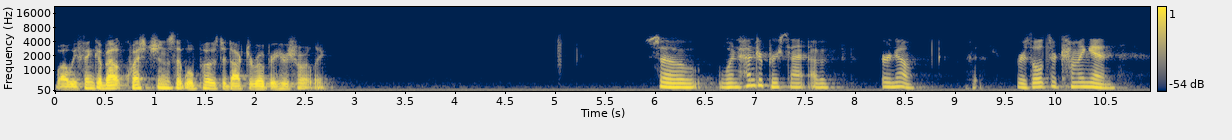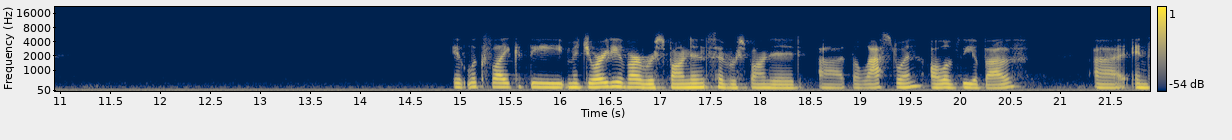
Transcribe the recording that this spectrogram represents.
while we think about questions that we'll pose to Dr. Roper here shortly. So 100% of, or no, results are coming in. It looks like the majority of our respondents have responded uh, the last one, all of the above. Uh, and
